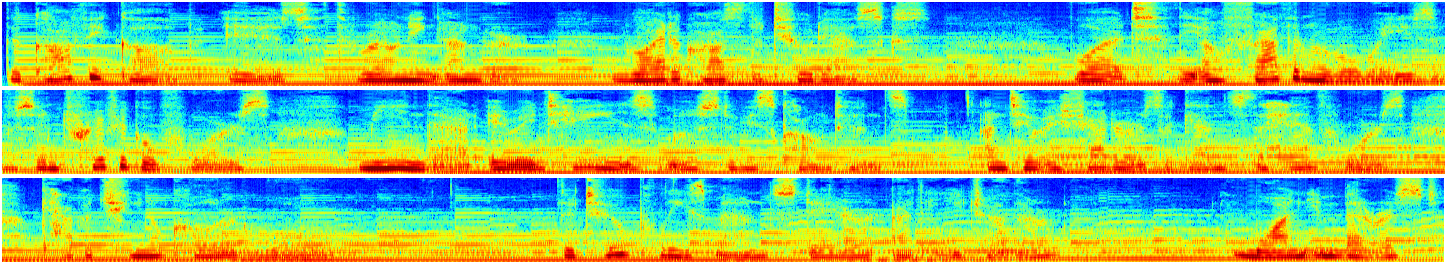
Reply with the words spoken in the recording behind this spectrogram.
The coffee cup is thrown in anger right across the two desks. But the unfathomable ways of centrifugal force mean that it retains most of its contents until it shatters against the henceforth cappuccino colored wall. The two policemen stare at each other, one embarrassed,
